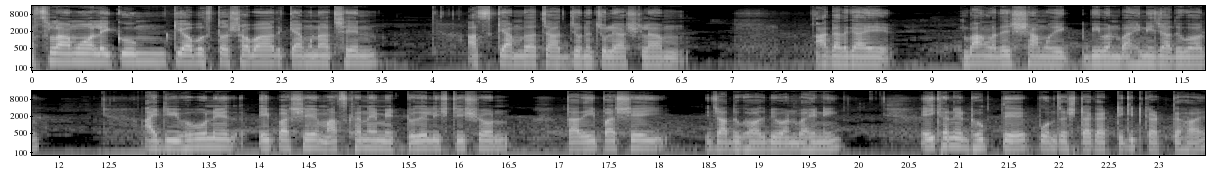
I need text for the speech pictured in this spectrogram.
আসসালামু আলাইকুম, কি অবস্থা সবার? কেমন আছেন? আজকে আমরা চারজনে চলে আসলাম আগারগাঁয়ে বাংলাদেশ সামরিক বিমান বাহিনী জাদুঘর। আইডিবি ভবনের এই পাশে মাঝখানে মেট্রো রেল স্টেশন, তার এই পাশেই জাদুঘর বিমান বাহিনী। এইখানে ঢুকতে পঞ্চাশ টাকার টিকিট কাটতে হয়।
